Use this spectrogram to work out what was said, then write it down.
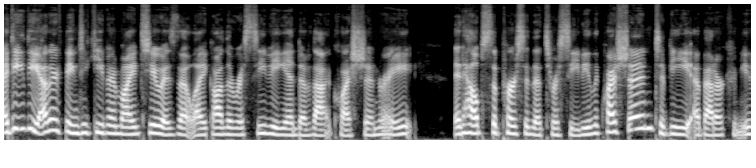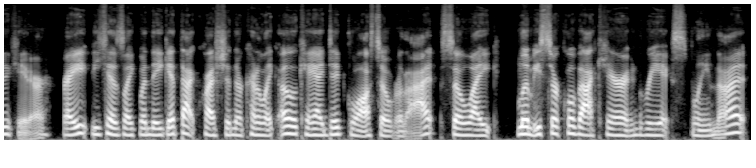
I think the other thing to keep in mind too is that like on the receiving end of that question, right? It helps the person that's receiving the question to be a better communicator, right? Because like when they get that question, they're kind of like, oh, okay, I did gloss over that. So like, let me circle back here and re-explain that.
